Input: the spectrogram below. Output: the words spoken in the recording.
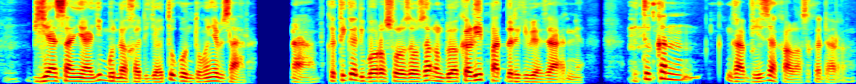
Hmm. Biasanya aja Bunda Khadijah itu keuntungannya besar. Nah, ketika di bawah Rasulullah SAW dua kali lipat dari kebiasaannya, itu kan nggak bisa kalau sekedar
